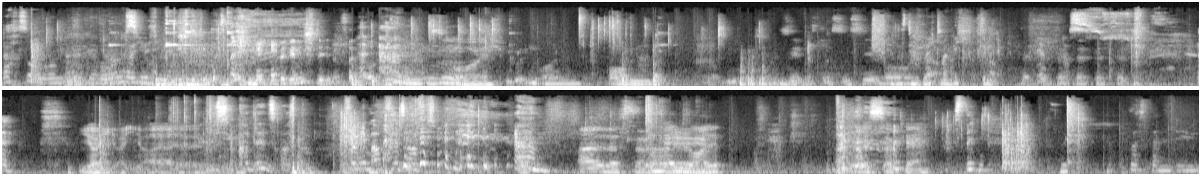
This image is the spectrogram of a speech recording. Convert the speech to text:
Ach so, warum danke? Warum habe ich Upsi. nicht auch So, ich. Und, und seht, das ist hier so. Das die vielleicht mal nicht, genau. Ja, ja, ja. bisschen Kondenswasser von dem Apfelsaft. Alles okay. Oh, lol. Alles okay. Was denn? Was ist deine Idee?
